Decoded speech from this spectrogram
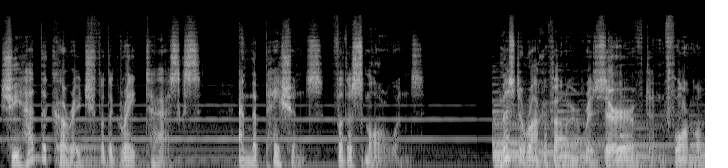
she had the courage for the great tasks and the patience for the small ones. Mr. Rockefeller, reserved and formal,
